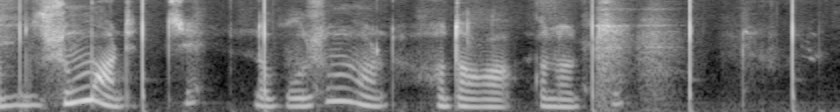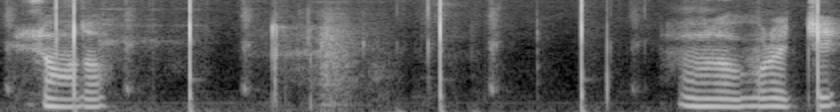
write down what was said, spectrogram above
나 무슨 말했지? 나 무슨 말 하다가 끊었지? 이상하다. 어, 나 뭐랬지?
